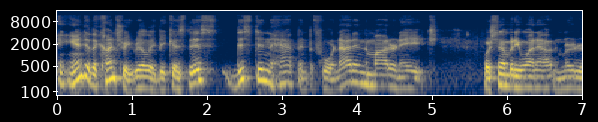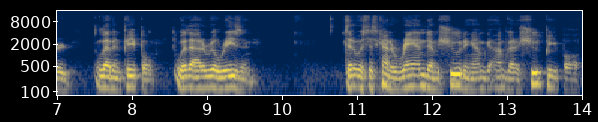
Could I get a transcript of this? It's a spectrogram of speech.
and to the country really, because this this didn't happen before, not in the modern age, where somebody went out and murdered eleven people without a real reason. That it was this kind of random shooting. I'm I'm going to shoot people,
